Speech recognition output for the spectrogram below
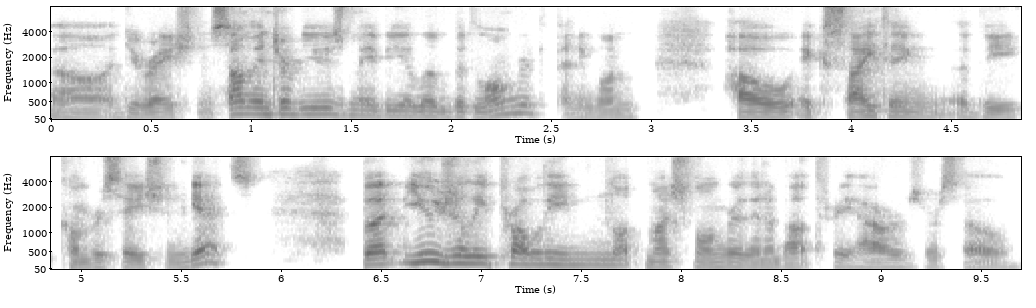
uh, duration. Some interviews may be a little bit longer, depending on how exciting the conversation gets, but usually probably not much longer than about three hours or so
